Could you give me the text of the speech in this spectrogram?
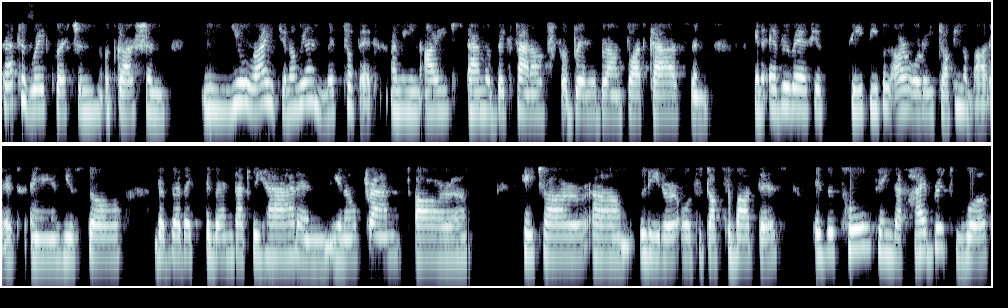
that's a great question utkarshan you're right you know we are in the midst of it. I mean i am a big fan of Brené Brown podcasts and you know everywhere you see people are already talking about it and you saw the webex event that we had and you know fran our uh, hr um, leader also talks about this is this whole thing that hybrid work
